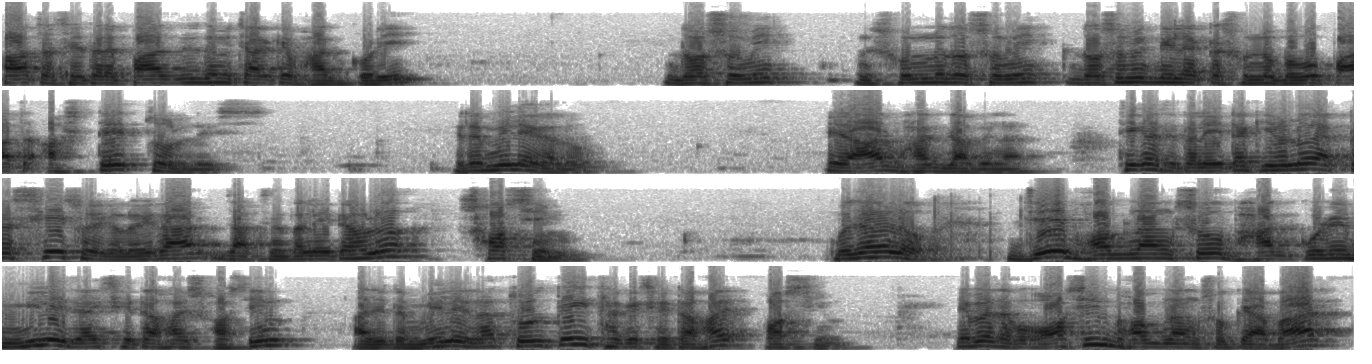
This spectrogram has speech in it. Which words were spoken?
পাঁচ আছে, তাহলে পাঁচ দিয়ে আমি চারকে ভাগ করি, দশমিক শূন্য দশমিক দশমিক নিলে একটা শূন্য পাবো, পাঁচ আসতে চল্লিশ। এটা মিলে গেল। এর আর ভাগ যাবে না। ঠিক আছে, তাহলে এটা কি হলো? একটা শেষ হয়ে গেল, এটা আর যাচ্ছে না। তাহলে এটা হলো সসীম। বোঝা গেল? যে ভগ্নাংশ ভাগ করে মিলে যায়, সেটা হয় সসীম, আর যেটা মেলে না, চলতেই থাকে, সেটা হয় অসীম। এবার দেখো, অসীম ভগ্নাংশকে আবার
